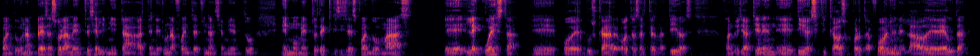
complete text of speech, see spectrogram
Cuando una empresa solamente se limita a tener una fuente de financiamiento en momentos de crisis es cuando más eh, le cuesta poder buscar otras alternativas. Cuando ya tienen diversificado su portafolio en el lado de deuda,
